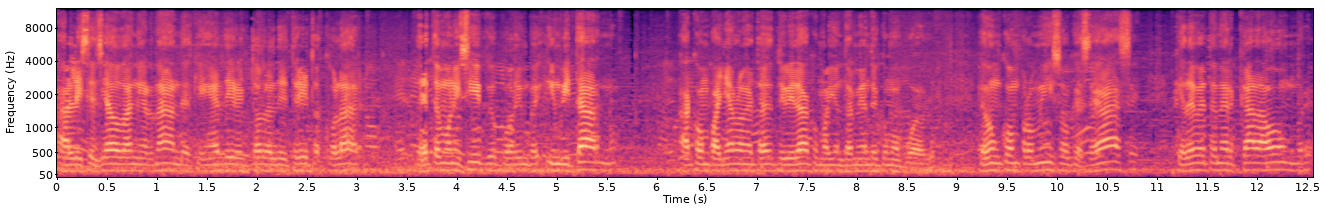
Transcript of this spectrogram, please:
al licenciado Dani Hernández, quien es director del distrito escolar de este municipio, por inv- invitarnos a acompañarlo en esta actividad como ayuntamiento y como pueblo. Es un compromiso que se hace, que debe tener cada hombre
